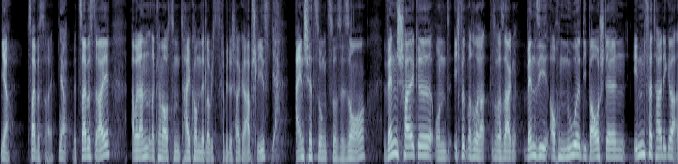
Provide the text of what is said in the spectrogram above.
Ja, zwei bis drei. Ja. Mit zwei bis drei. Aber dann, dann können wir auch zum Teil kommen, der, glaube ich, das Kapitel Schalke abschließt. Ja. Einschätzung zur Saison. Wenn Schalke und ich würde mal sogar, sagen, wenn sie auch nur die Baustellen Innenverteidiger,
